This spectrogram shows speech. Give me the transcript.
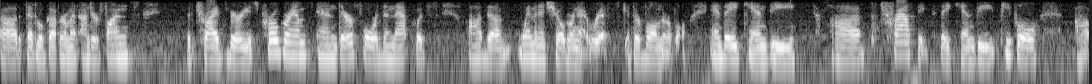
Uh, the federal government underfunds the tribe's various programs, and therefore, then that puts uh, the women and children at risk. They're vulnerable, and they can be uh, trafficked. They can be people uh,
